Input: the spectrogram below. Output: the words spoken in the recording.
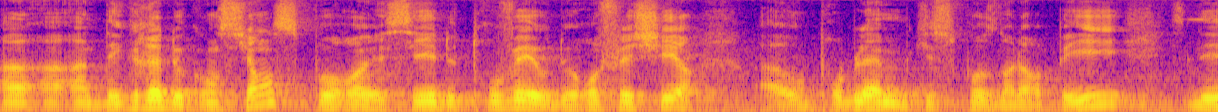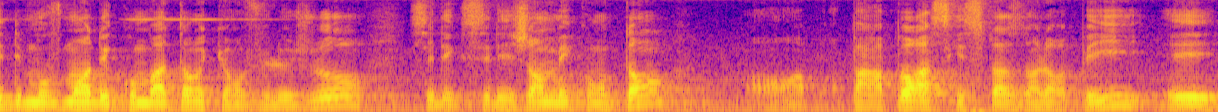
un, degré de conscience pour essayer de trouver ou de réfléchir euh, aux problèmes qui se posent dans leur pays. Des, des mouvements des combattants qui ont vu le jour, c'est des, des gens mécontents par rapport à ce qui se passe dans leur pays et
